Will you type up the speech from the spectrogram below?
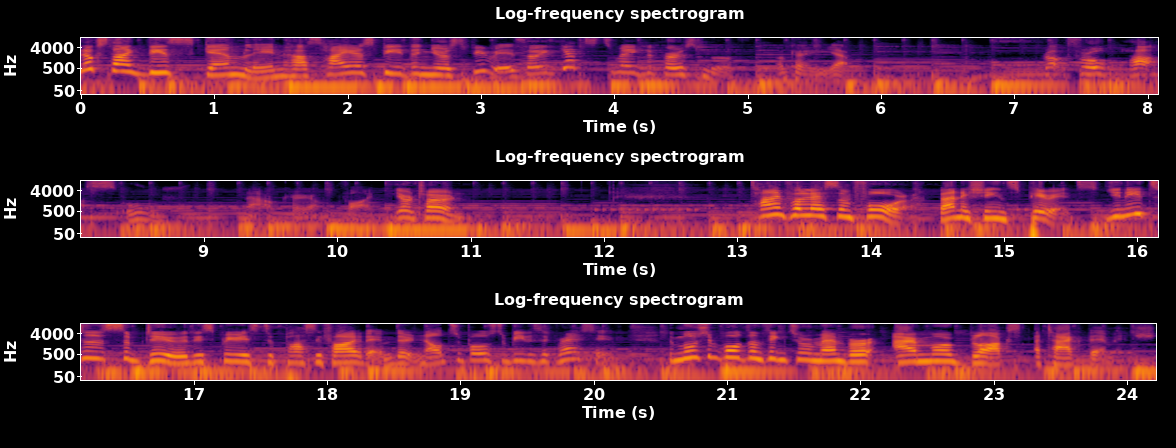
Looks like this gambling has higher speed than your spirit, so it gets to make the first move. Okay, yeah. Rock throw plus. Ooh. Now, okay, I'm fine. Your turn. Time for lesson 4 Banishing Spirits. You need to subdue the spirits to pacify them. They're not supposed to be this aggressive. The most important thing to remember armor blocks attack damage.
